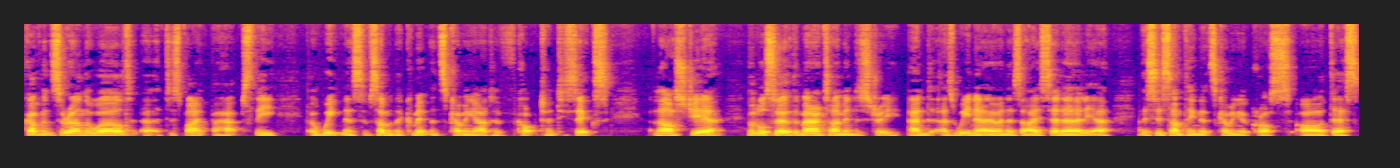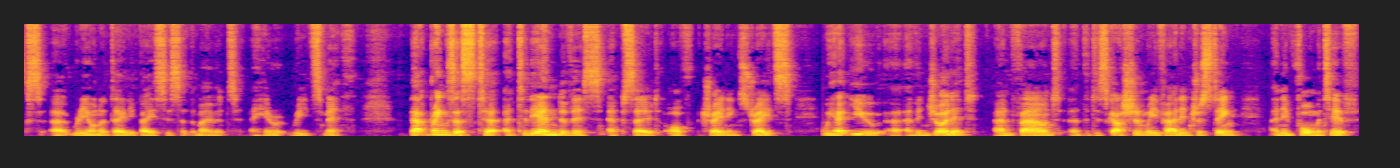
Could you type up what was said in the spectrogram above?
governments around the world, uh, despite perhaps the uh, weakness of some of the commitments coming out of COP26 last year, but also of the maritime industry. And as we know, and as I said earlier, this is something that's coming across our desks uh, really on a daily basis at the moment here at Reed Smith that brings us to, uh, to the end of this episode of Trading Straits. We hope you uh, have enjoyed it and found uh, the discussion we've had interesting and informative.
